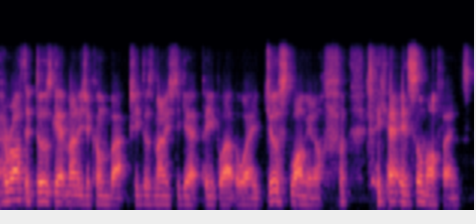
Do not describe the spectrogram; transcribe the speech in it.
Hirota does get manage a comeback. She does manage to get people out of the way just long enough to get in some offense.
